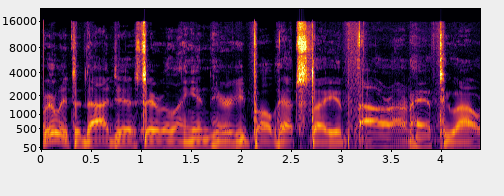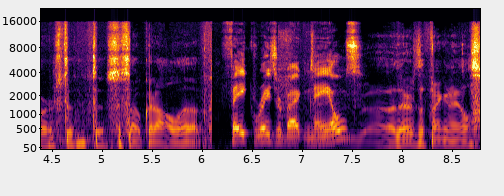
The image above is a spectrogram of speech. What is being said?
Really, to digest everything in here, you'd probably have to stay an hour, hour and a half, two hours to, to soak it all up. Fake Razorback nails. Uh, there's the fingernails.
